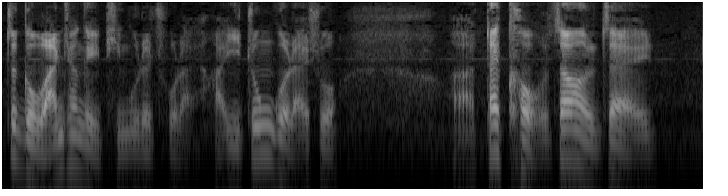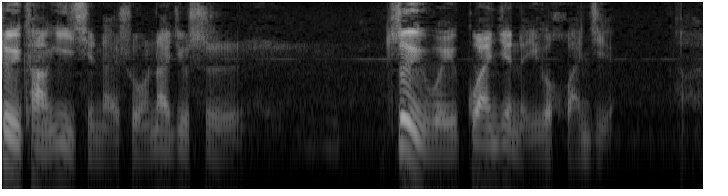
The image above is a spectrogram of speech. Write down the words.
这个完全可以评估得出来哈。以中国来说，啊，戴口罩在对抗疫情来说，那就是最为关键的一个环节啊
